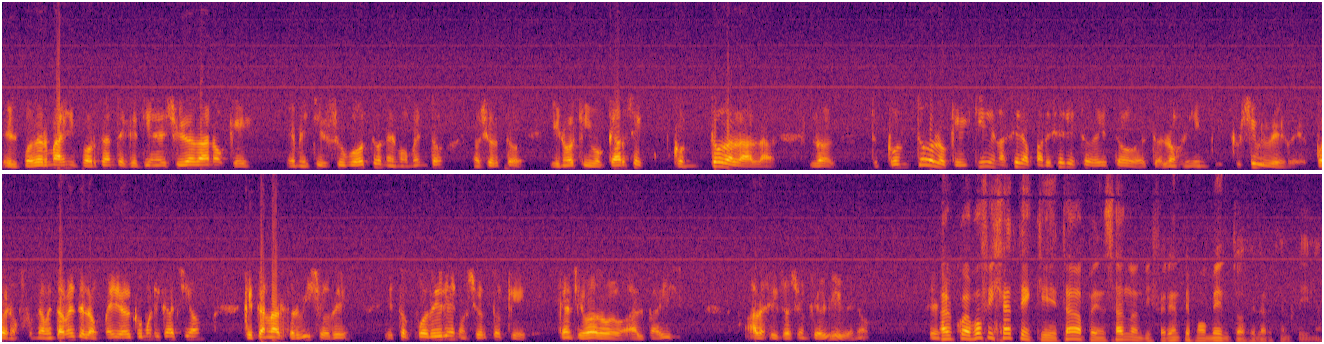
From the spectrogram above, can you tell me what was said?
el poder más importante que tiene el ciudadano, que emitir su voto en el momento, ¿no es cierto? Y no equivocarse con toda la, la, con todo lo que quieren hacer aparecer esto, esto, esto los, inclusive, bueno, fundamentalmente los medios de comunicación que están al servicio de estos poderes, ¿no es cierto?, que, han llevado al país a la situación que vive, ¿no? Al cual, vos fijate que estaba pensando en diferentes momentos de la Argentina.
